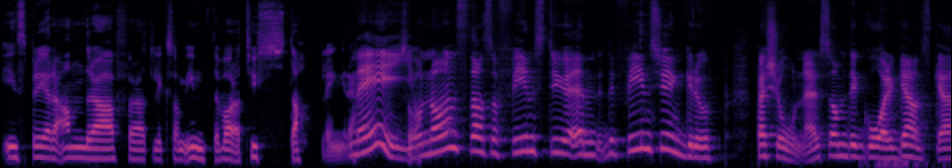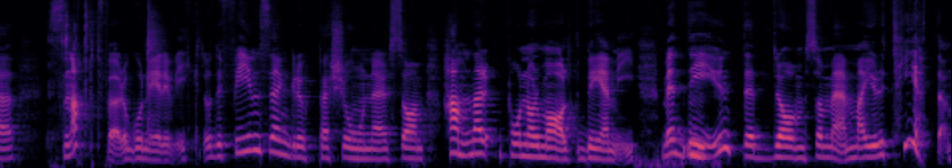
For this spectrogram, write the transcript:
inspirera andra, för att liksom inte vara tysta längre. Nej, Så. och någonstans så finns det ju en, det finns ju en grupp personer som det går ganska snabbt för att gå ner i vikt och det finns en grupp personer som hamnar på normalt BMI. Men det är ju inte de som är majoriteten.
